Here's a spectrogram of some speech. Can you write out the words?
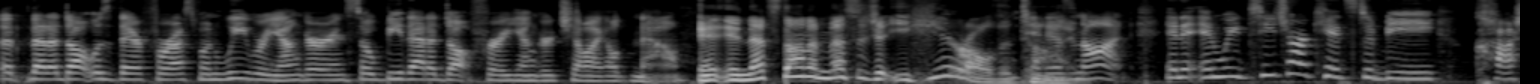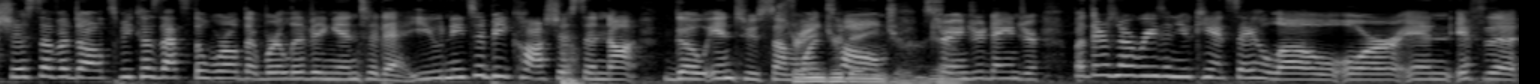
uh, that adult was there for us when we were younger, and so be that adult for a younger child now. And, and that's not a message that you hear all the time. It is not. And, and we teach our kids to be cautious of adults because that's the world that we're living in today. You need to be cautious and not go into someone's Stranger home. danger, yeah. Stranger danger. But there's no reason you can't say hello or in if the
